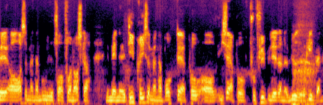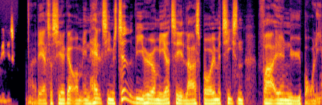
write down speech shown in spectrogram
øh, og også at man har mulighed for at få en Oscar. Men øh, de priser, man har brugt derpå, og især på, på flybilletterne, lyder jo helt vanvittigt. Det er altså cirka om en halv times tid, vi hører mere til Lars Bøje Mathisen fra øh, Nye Borgerlige.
